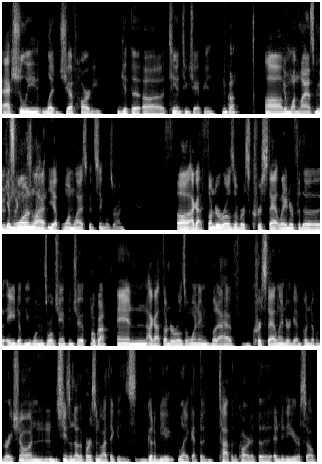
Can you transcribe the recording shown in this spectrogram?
actually let Jeff Hardy get the uh TNT champion. Okay. Um Give him one last good. give him one run. last yep, one last good singles run. Uh I got Thunder Rosa versus Kris Statlander for the AEW Women's World Championship. Okay. And I got Thunder Rosa winning, but I have Kris Statlander again putting up a great showing. Mhm. She's another person who I think is gonna be like at the top of the card at the end of the year. So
